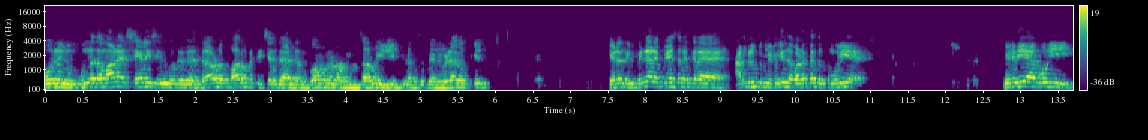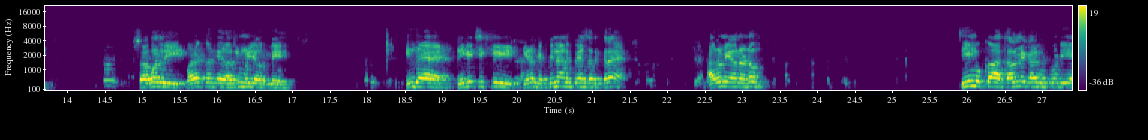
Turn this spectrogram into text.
ஒரு உன்னதமான செயலை செய்து கொண்டிருக்கிற திராவிட பாரம்பரியத்தை சேர்ந்த அண்ணன் கோகுலன் அவர்கள் தலைமையில் ஏற்றி நடந்த விழாவிற்கு எனக்கு பின்னால பேச இருக்கிற அன்றுக்கு மிகுந்த வணக்கத்துக்கு உரிய பெரியார் மொழி சகோதரி வழக்கறிஞர் அருள்மொழி அவர்களே இந்த நிகழ்ச்சிக்கு எனக்கு பின்னால பேச இருக்கிற அருமையானனும் திமுக தலைமை கழகத்தினுடைய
